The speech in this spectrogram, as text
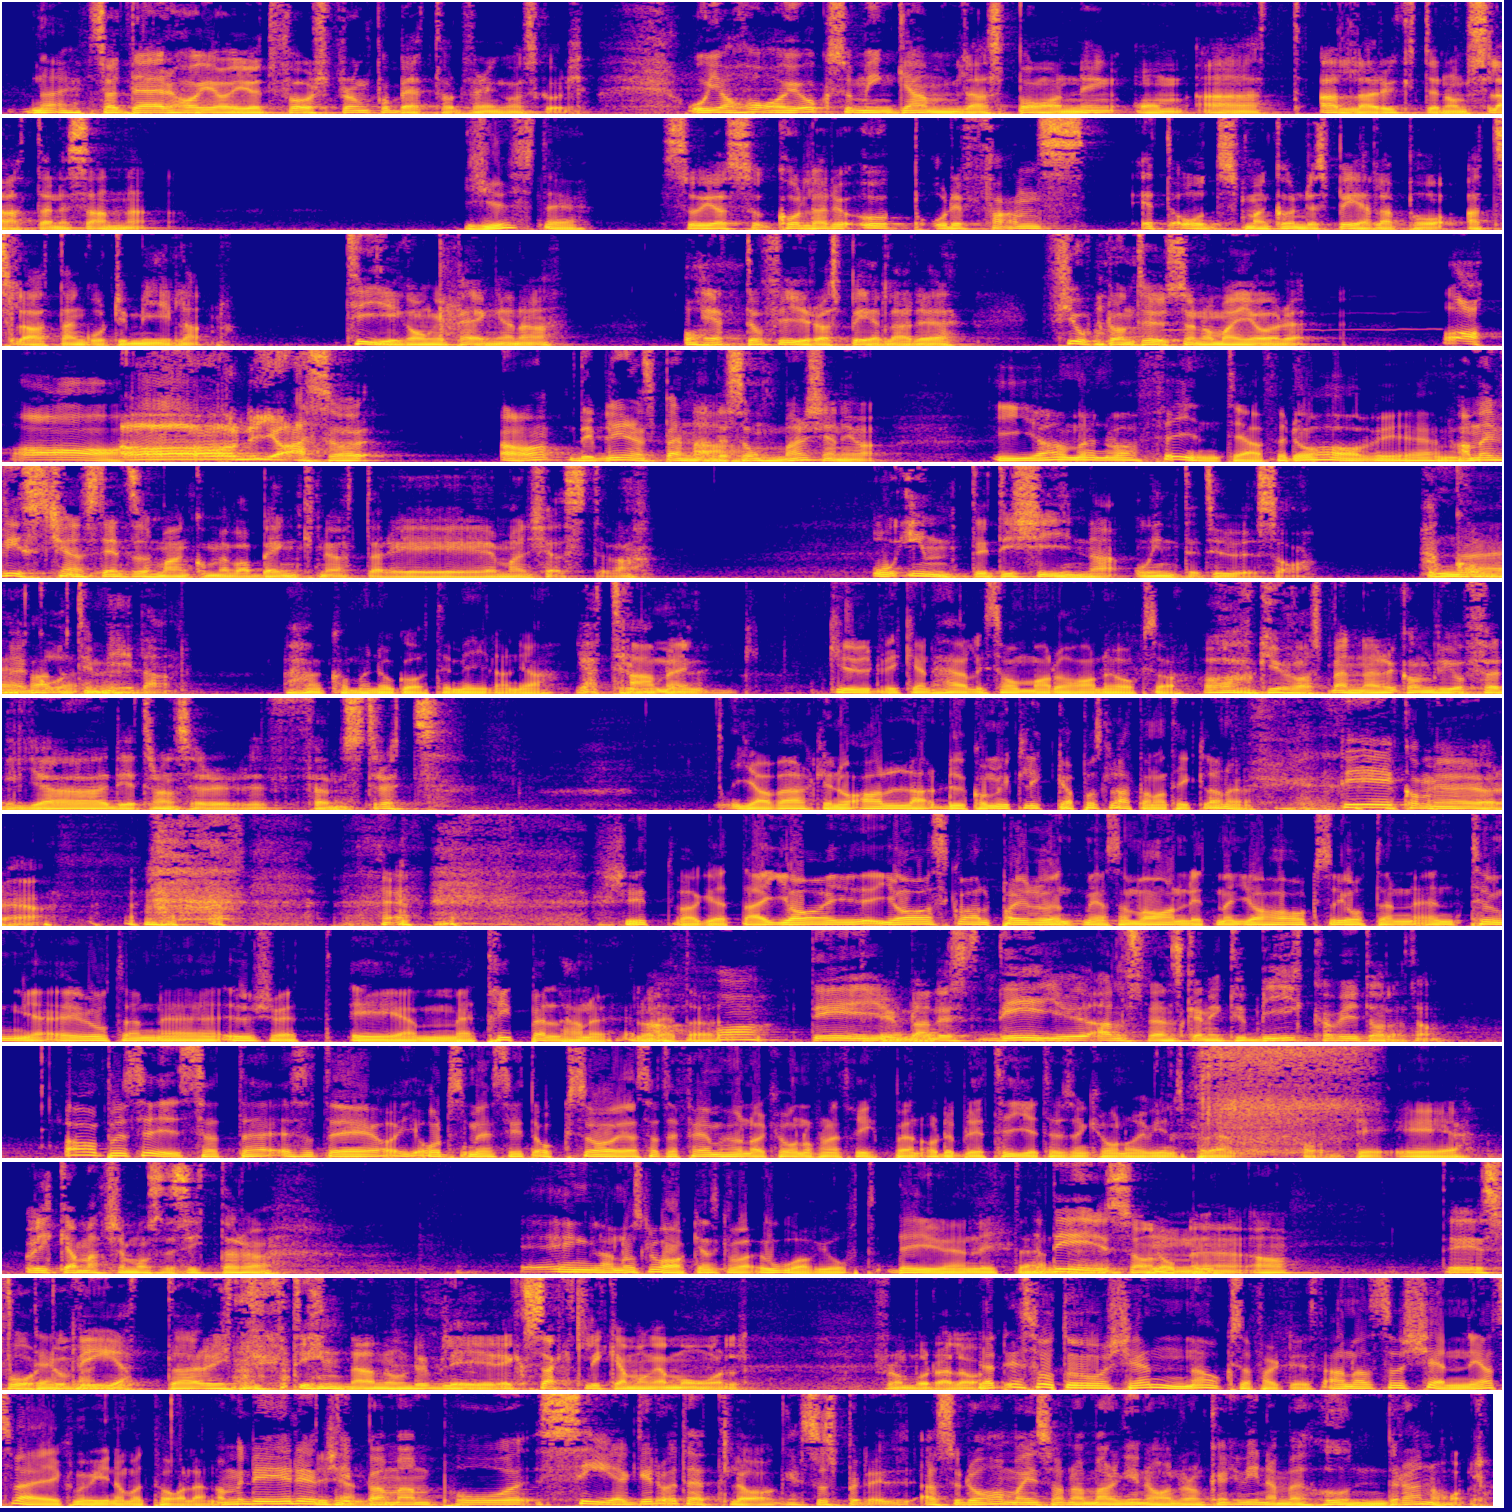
Nej. Så där har jag ju ett försprång på Betthard för en gångs skull. Och jag har ju också min gamla spaning om att alla rykten om Zlatan är sanna. Just det. Så jag så kollade upp och det fanns ett odds man kunde spela på att Zlatan går till Milan. 10 gånger pengarna. Åh. Ett och fyra spelare. 14 000 om man gör det. Åh, åh. Åh, ja, alltså. Ja, det blir en spännande sommar känner jag. Ja, men vad fint ja, för då har vi... ehm, Ja, men visst känns det inte som han kommer vara bänknötare i Manchester, va? Och inte till Kina och inte till USA. Han Nej, kommer gå till Milan. Han kommer nog gå till Milan, ja. Jag tror ja, men gud vilken härlig sommar du har nu också. Åh, gud vad spännande det kommer bli att följa det transferfönstret. Ja, verkligen. Och alla, du kommer ju klicka på Zlatan-artiklar nu. Det kommer jag göra, ja. Shit vad gött. Jag, jag skvalpar ju runt mer som vanligt, men jag har också gjort en, en tung, jag har gjort en uh, U21 EM-trippel här nu. Eller vad det heter. Jaha, det är ju bland det, det är ju allsvenskan i kubik har vi ju talat om. Ja, precis. Så det- så det är oddsmässigt också. Jag satte 500 kronor på den här trippen och det blir 10 000 kronor i vinst på den. Och det är... Vilka matcher måste sitta då? England och Slovakien ska vara oavgjort. Det är ju en liten... Det är ju eh, sån, jobbig- eh, ja. Det är svårt Den att kan- veta riktigt innan om det blir exakt lika många mål från båda lagen. Ja, det är svårt att känna också faktiskt. Annars så känner jag att Sverige kommer vinna mot Polen. Ja, men det är ju det. Det Tippar man på seger åt ett lag, så spelar, alltså då har man ju sådana marginaler. De kan ju vinna med 100-0.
